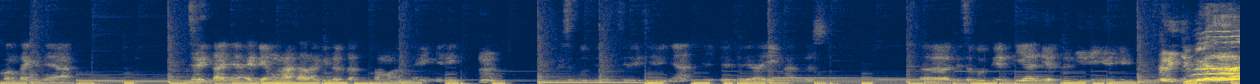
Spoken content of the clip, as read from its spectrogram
konteksnya ceritanya eh dia merasa lagi dekat sama Aing jadi disebutin ciri-cirinya ya ciri-ciri Aing nah terus eh, disebutin iya dia tuh gini gini kali juga ya ternyata.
